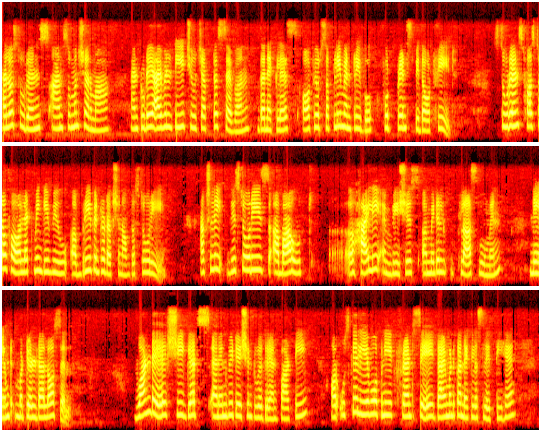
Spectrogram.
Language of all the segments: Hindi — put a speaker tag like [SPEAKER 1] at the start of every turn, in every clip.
[SPEAKER 1] Hello students, I am Suman Sharma and today I will teach you chapter 7, The Necklace of your supplementary book Footprints Without Feet. Students, first of all, let me give you a brief introduction of the story. Actually, this story is about a highly ambitious a middle class woman named Matilda Lossell. One day she gets an invitation to a grand party और उसके लिए वो अपनी एक फ्रेंड से डायमंड का नेकलेस लेती है,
